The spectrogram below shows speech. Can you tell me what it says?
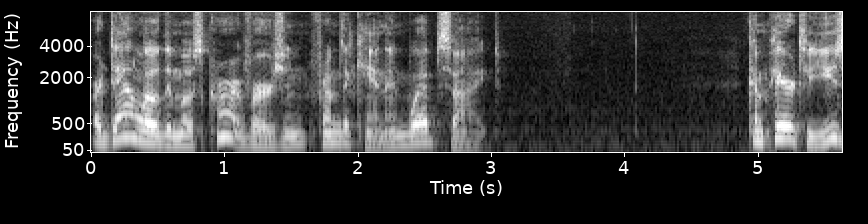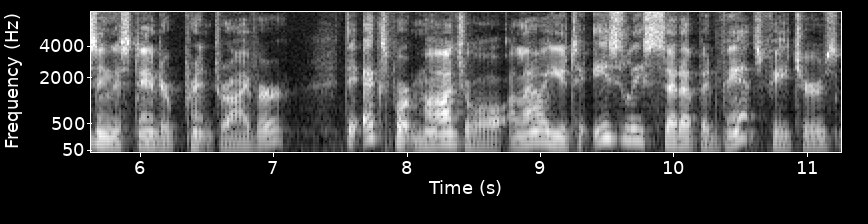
or download the most current version from the Canon website. Compared to using the standard print driver, the export module allow you to easily set up advanced features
